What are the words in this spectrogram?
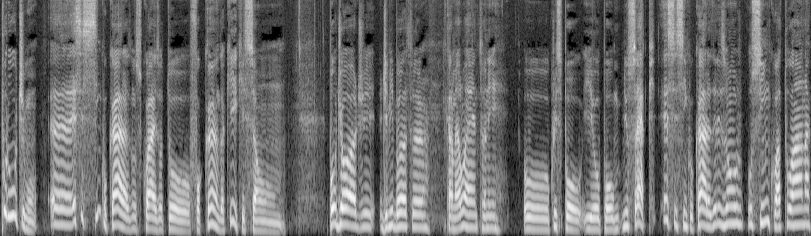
Por último, é, esses cinco caras nos quais eu estou focando aqui, que são Paul George, Jimmy Butler, Carmelo Anthony, o Chris Paul e o Paul Millsap, esses cinco caras, eles vão os cinco atuar na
